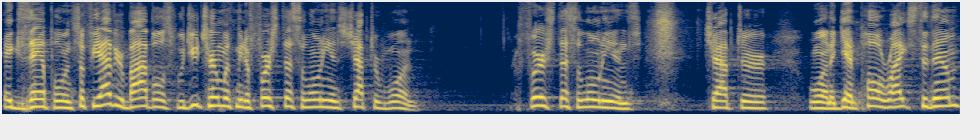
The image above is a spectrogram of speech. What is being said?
example. And so, if you have your Bibles, would you turn with me to First Thessalonians chapter 1? First Thessalonians chapter 1. Again, Paul writes to them,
